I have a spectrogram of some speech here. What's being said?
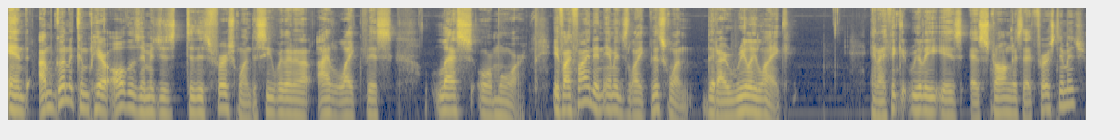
And I'm going to compare all those images to this first one to see whether or not I like this less or more. If I find an image like this one that I really like, and I think it really is as strong as that first image,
